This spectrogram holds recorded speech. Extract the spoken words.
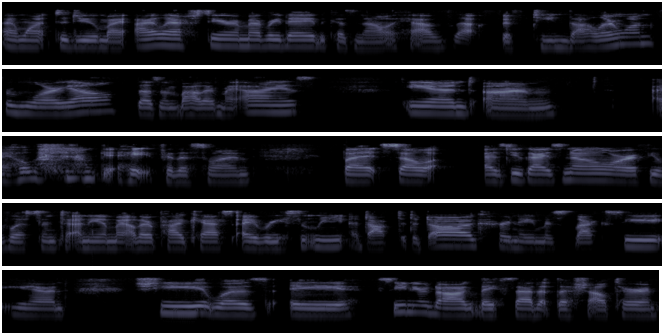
I want to do my eyelash serum every day because now I have that $15 one from L'Oreal. Doesn't bother my eyes. And um, I hope I don't get hate for this one. But so, as you guys know, or if you've listened to any of my other podcasts, I recently adopted a dog. Her name is Lexi, and she was a senior dog, they said at the shelter.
